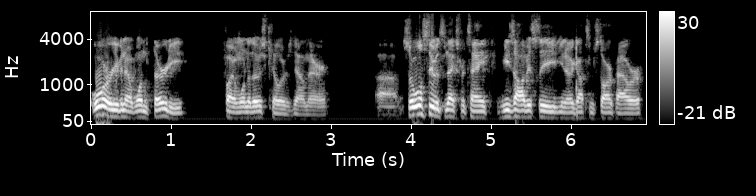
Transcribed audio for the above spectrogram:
or even at 130, fight one of those killers down there. Uh, so we'll see what's next for Tank. He's obviously you know got some star power.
